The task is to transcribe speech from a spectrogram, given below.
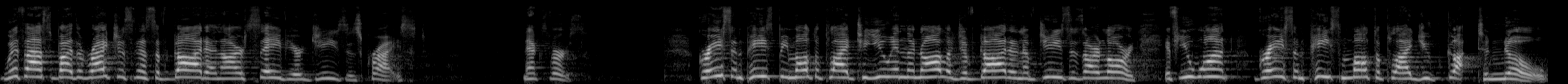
With us by the righteousness of God and our Savior, Jesus Christ. Next verse. Grace and peace be multiplied to you in the knowledge of God and of Jesus our Lord. If you want grace and peace multiplied, you've got to know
